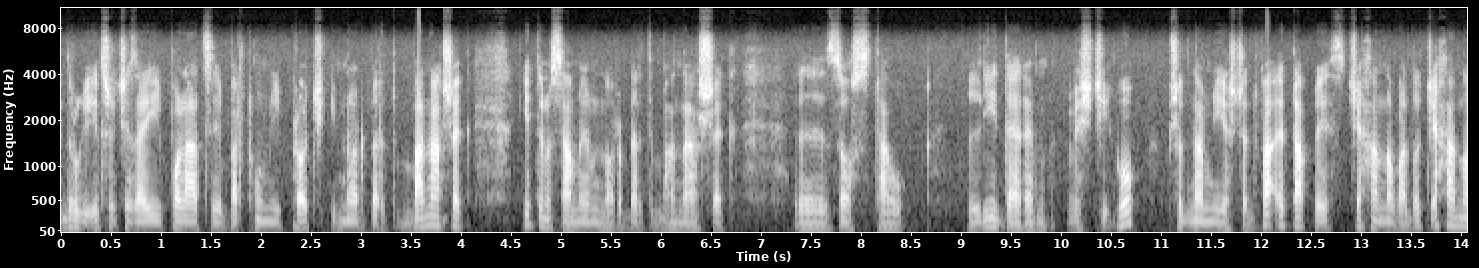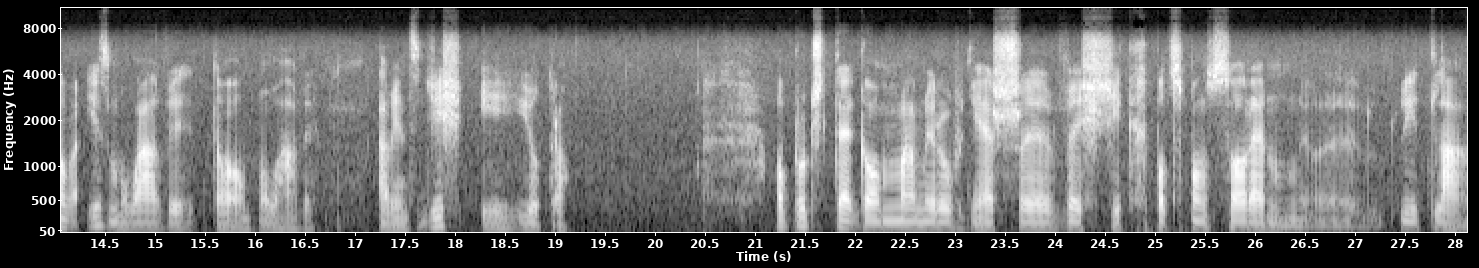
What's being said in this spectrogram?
drugie i trzecie zajęli Polacy Bartłomiej Proć i Norbert Banaszek i tym samym Norbert Banaszek y, został liderem wyścigu. Przed nami jeszcze dwa etapy z Ciechanowa do Ciechanowa i z Moławy do Moławy, a więc dziś i jutro. Oprócz tego mamy również y, wyścig pod sponsorem y, Lidla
